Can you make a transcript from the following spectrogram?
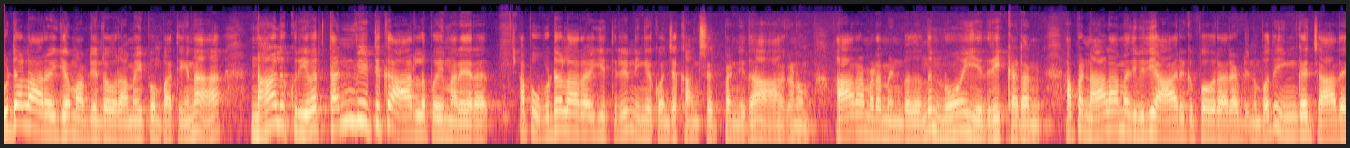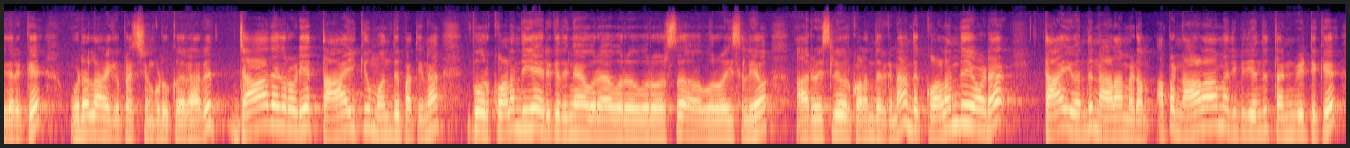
உடல் ஆரோக்கியம் அப்படின்ற ஒரு அமைப்பும் பார்த்தீங்கன்னா நாலுக்குரியவர் தன் வீட்டுக்கு ஆறில் போய் மறையிறார். அப்போ உடல் ஆரோக்கியத்திலையும் நீங்கள் கொஞ்சம் கான்சன்ட்ரேட் பண்ணி தான் ஆகணும். ஆறாம் இடம் என்பது வந்து நோய் எதிரி கடன். அப்போ நாலாம் அதிபதி ஆறுக்கு போகிறாரு அப்படின்னும் போது இங்கே ஜாதகருக்கு உடல் ஆரோக்கிய பிரச்சனை கொடுக்குறாரு. ஜாதகருடைய தாய்க்கும் வந்து பார்த்திங்கன்னா இப்போ ஒரு குழந்தையே இருக்குதுங்க. ஒரு ஒரு ஒரு வருஷம் ஒரு வயசுலையோ ஆறு வயசுலேயோ ஒரு குழந்தை இருக்குன்னா அந்த குழந்தையோட தாய் வந்து நாலாம் இடம். அப்போ நாலாம் அதிபதி வந்து தன் வீட்டுக்கு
